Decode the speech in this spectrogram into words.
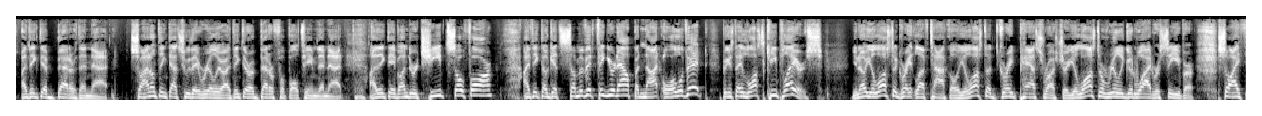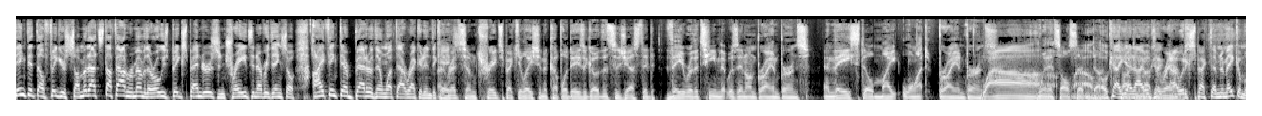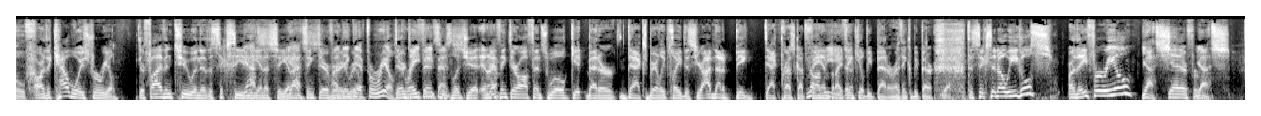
I think they're better than that. So I don't think that's who they really are. I think they're a better football team than that. I think they've underachieved so far. I think they'll get some of it figured out, but not all of it because they lost key players. You know, you lost a great left tackle. You lost a great pass rusher. You lost a really good wide receiver. So I think that they'll figure some of that stuff out. And remember, they're always big spenders and trades and everything. So I think they're better than what that record indicates. I read some trade speculation a couple of days ago that suggested they were the team that was in on Brian Burns. And they still might want Brian Burns. Wow. When it's all said and done. Okay, Talking yeah, I would. I would expect them to make a move. Are the Cowboys for real? They're five and two, and they're the sixth seed in the Yes. NFC, and I think they're very I think real. they're for real. Their Great defense, defense. is legit, and I think their offense will get better. Dak's barely played this year. I'm not a big Dak Prescott No, fan, but I think he'll be better. I think he'll be better. Yeah. The six and zero Eagles are they for real? Yes. Yeah, they're for real.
